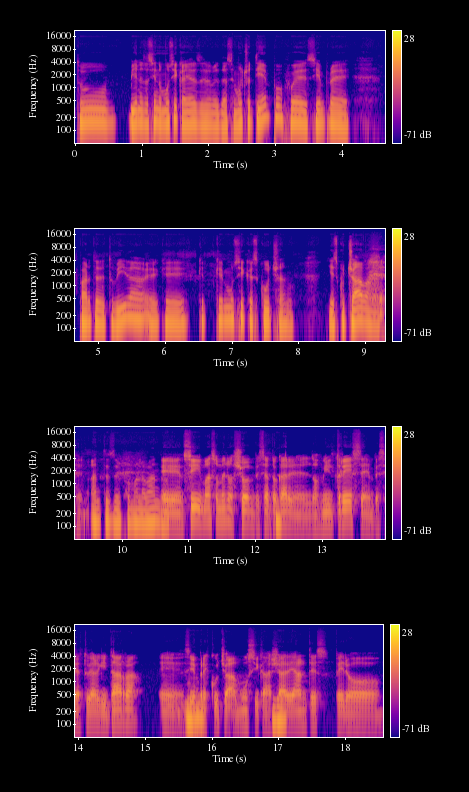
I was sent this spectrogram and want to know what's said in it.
tú vienes haciendo música ya desde, hace mucho tiempo? ¿Fue siempre parte de tu vida? Eh, ¿qué, qué música escuchan? y escuchaban antes de formar la banda. Eh, sí, más o menos yo empecé a tocar en el 2013, empecé a estudiar guitarra, eh, siempre escuchaba música ya de antes, pero,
